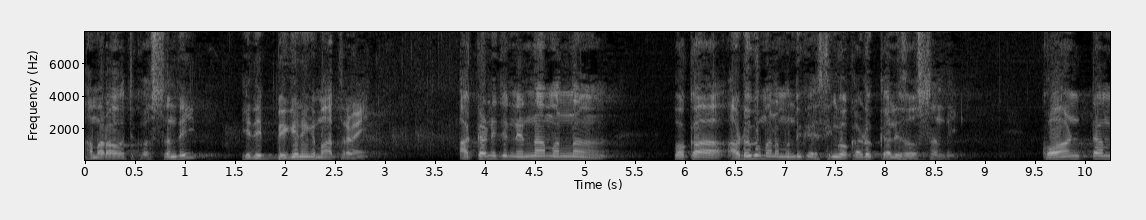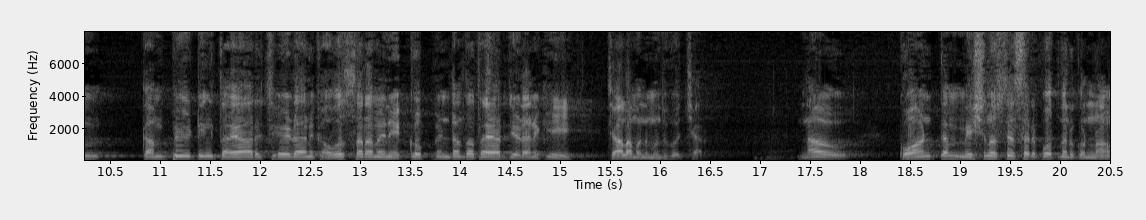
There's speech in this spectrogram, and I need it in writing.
అమరావతికి వస్తుంది. ఇది బిగినింగ్ మాత్రమే. అక్కడి నుంచి నిన్న మొన్న ఒక అడుగు మనం ముందుకేస్తే ఇంకొక అడుగు కలిసి వస్తుంది. క్వాంటమ్ కంప్యూటింగ్ తయారు చేయడానికి అవసరమైన ఎక్విప్మెంట్ అంతా తయారు చేయడానికి చాలామంది ముందుకు వచ్చారు నా క్వాంటమ్ మిషన్ వస్తే సరిపోతుంది అనుకున్నాం.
